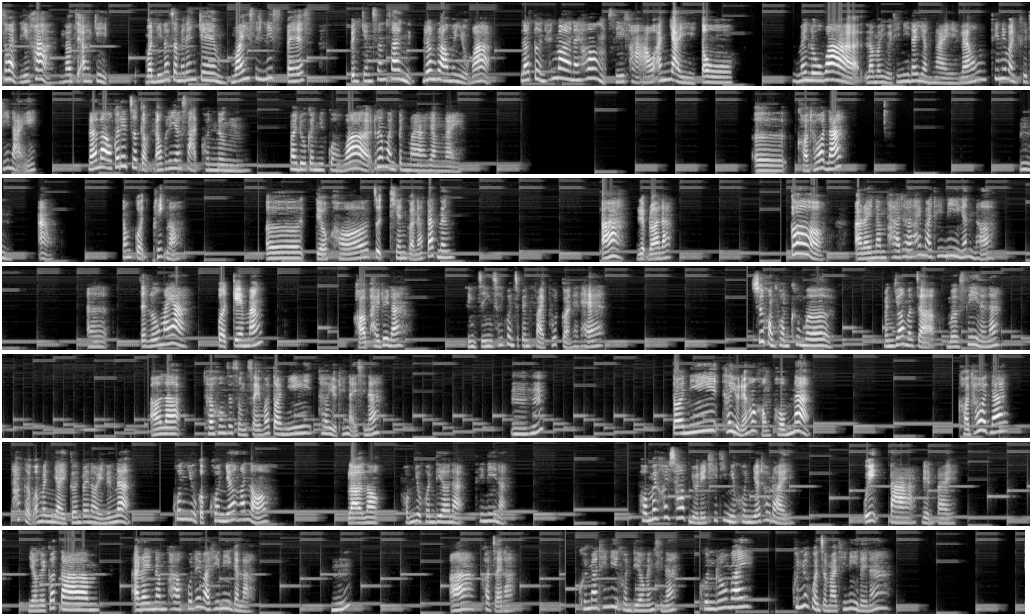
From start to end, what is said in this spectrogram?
สวัสดีค่ะ เราจะอากิ วันนี้เราจะมาเล่นเกม White Silly Space เป็นเกมสั้นๆ เรื่องราวมาอยู่ว่า เราตื่นขึ้นมาในห้องสีขาวอันใหญ่โต ไม่รู้ว่าเรามาอยู่ที่นี่ได้ยังไง แล้วที่นี่มันคือที่ไหน แล้วเราก็ได้เจอกับนักวิทยาศาสตร์คนหนึ่ง มาดูกันดีกว่าว่าเรื่องมันเป็นมาอย่างไง เออขอโทษนะ อืม อ้าว ต้องกดคลิกเหรอ เออ เดี๋ยวขอจุดเทียนก่อนนะแป๊บนึง อ่า เรียบร้อยแล้วก็อะไรนำพาเธอให้มาที่นี่งั้นเหรอ เออ จะรู้ไหมอะ เปิดเกมมั้ง ขออภัยด้วยนะ จริงๆ ฉันควรจะเป็นฝ่ายพูดก่อนแท้ๆ ชื่อของผมคือเมอร์ มันย่อมาจาก Mercy นะนะ เอาละเธอคงจะสงสัยว่าตอนนี้เธออยู่ที่ไหนสินะ อือฮึตอนนี้เธออยู่ในห้องของผมน่ะ ขอโทษนะ ถ้าเกิดว่ามันใหญ่เกินไปหน่อยนึงน่ะ คุณอยู่กับคนเยอะงั้นเหรอ เปล่าหรอก ผมอยู่คนเดียวน่ะ ที่นี่น่ะ ผมไม่ค่อยชอบอยู่ในที่ที่มีคนเยอะเท่าไหร่ อุ๊ย ตา เปลี่ยนไป ยังไงก็ตาม อะไรนำพาคุณให้มาที่นี่กันล่ะหืมอ่าเข้าใจละ คุณมาที่นี่คนเดียวงั้นสินะ คุณรู้ไหม คุณไม่ควรจะมาที่นี่เลยนะ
